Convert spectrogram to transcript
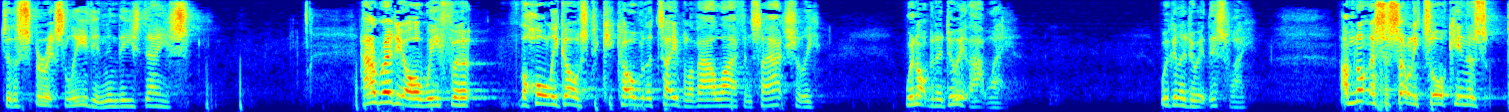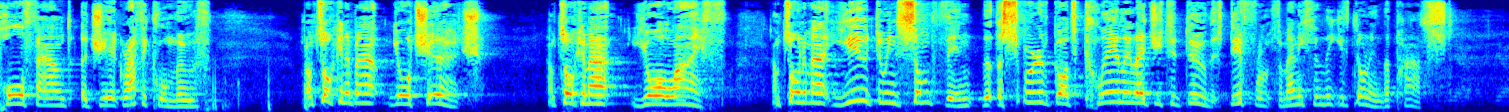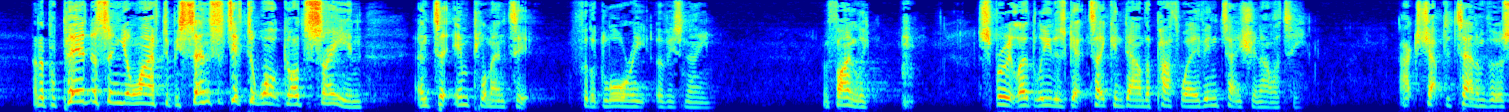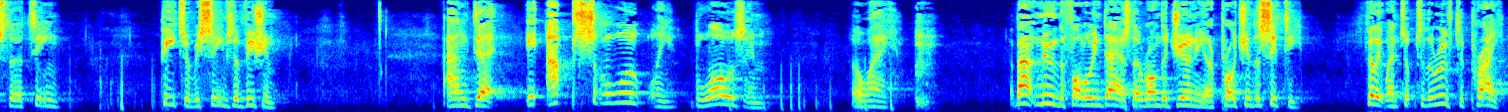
to the Spirit's leading in these days? How ready are we for the Holy Ghost to kick over the table of our life and say, actually, we're not going to do it that way. We're going to do it this way. I'm not necessarily talking as Paul found a geographical move. I'm talking about your church. I'm talking about your life. I'm talking about you doing something that the Spirit of God's clearly led you to do that's different from anything that you've done in the past. And a preparedness in your life to be sensitive to what God's saying and to implement it for the glory of His name. And finally, Spirit led leaders get taken down the pathway of intentionality. Acts chapter 10 and verse 13. Peter receives a vision. And uh, it absolutely blows him away. About noon the following day, as they were on the journey and approaching the city, Philip went up to the roof to pray.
